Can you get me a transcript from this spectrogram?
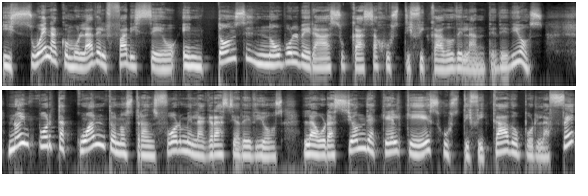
y suena como la del fariseo, entonces no volverá a su casa justificado delante de Dios. No importa cuánto nos transforme la gracia de Dios, la oración de aquel que es justificado por la fe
